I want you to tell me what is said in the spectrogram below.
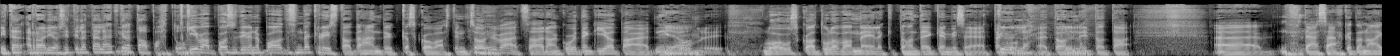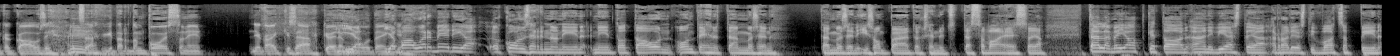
mitä Radio Cityllä tällä hetkellä tapahtuu. Kiva positiivinen palaute sitä Kristalta, hän tykkäsi kovasti. Mutta se on mm. hyvä, että saadaan kuitenkin jotain, että niin kuin, luo uskoa tulevaan meillekin tuohon tekemiseen. Että kyllä, kun, että on, kyllä. Niin, tota, tämä sähköton aikakausi, mm. että sähkökitarat on poissa, niin ja kaikki sähköinen ja, muutenkin. Ja Bauer Media konsernina niin, niin tota on, on tehnyt tämmöisen tämmöisen ison päätöksen nyt tässä vaiheessa. Ja tällä me jatketaan ääniviestejä radiosti WhatsAppiin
